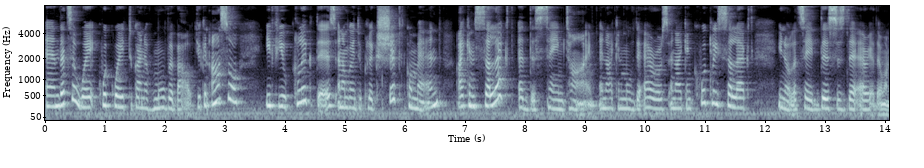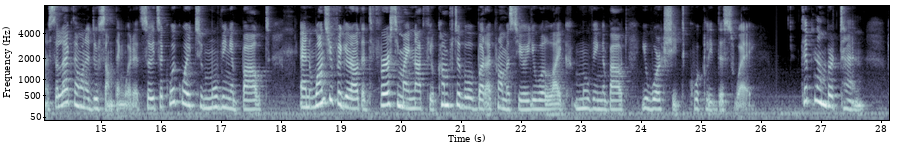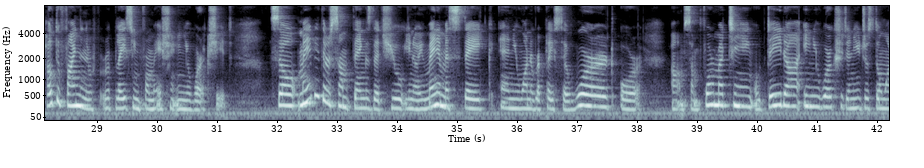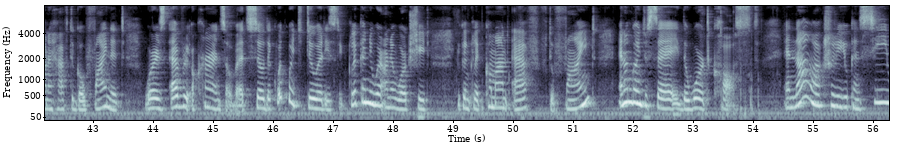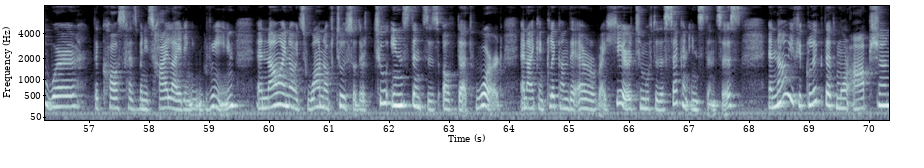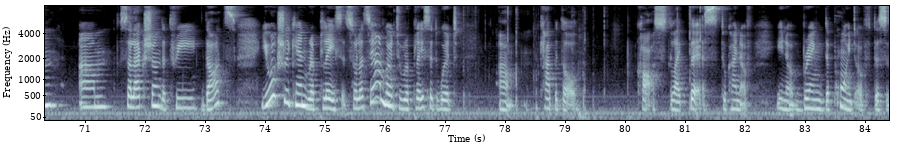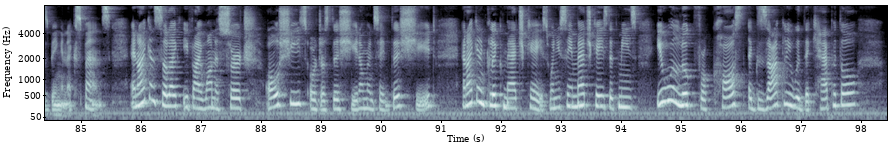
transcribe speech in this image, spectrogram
and that's a way quick way to kind of move about. You can also if you click this and I'm going to click shift command, I can select at the same time and I can move the arrows and I can quickly select you know, let's say this is the area that I want to select, I want to do something with it. So it's a quick way to moving about. And once you figure out at first you might not feel comfortable, but I promise you, you will like moving about your worksheet quickly this way. Tip number 10, how to find and replace information in your worksheet. So maybe there's some things that you, you know, you made a mistake and you want to replace a word or um, some formatting or data in your worksheet and you just don't want to have to go find it whereas every occurrence of it. So the quick way to do it is to click anywhere on a worksheet. You can click command F to find and I'm going to say the word cost. And now actually you can see where the cost has been, it's highlighting in green. And now I know it's one of two. So there are two instances of that word. And I can click on the arrow right here to move to the second instances. And now if you click that more option um, selection, the three dots, you actually can replace it. So let's say I'm going to replace it with um, capital cost like this to kind of you know, bring the point of this as being an expense. And I can select if I want to search all sheets or just this sheet. I'm going to say this sheet and I can click match case. When you say match case, that means it will look for cost exactly with the capital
